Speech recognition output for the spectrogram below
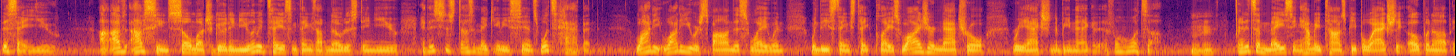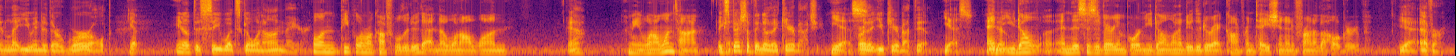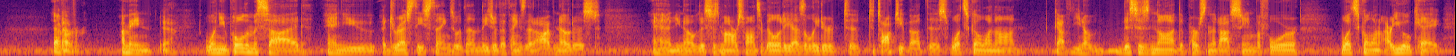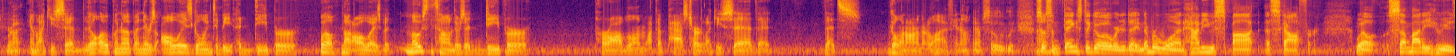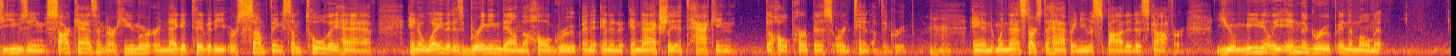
This ain't you. I- I've, I've seen so much good in you. Let me tell you some things I've noticed in you, and this just doesn't make any sense. What's happened? Why do you, why do you respond this way when when these things take place? Why is your natural reaction to be negative? Well, what's up? Mm-hmm. And it's amazing how many times people will actually open up and let you into their world. You know, to see what's going on there. Well, and people are more comfortable to do that in a one-on-one. Yeah, I mean, one-on-one time. especially if they know they care about you, Yes. or that you care about them. Yes, and know. you don't, and this is very important. You don't want to do the direct confrontation in front of the whole group Yeah, ever, ever. ever. I mean, Yeah. when you pull them aside and you address these things with them, these are the things that I've noticed. And, you know, this is my responsibility as a leader to, to talk to you about this. What's going on? I've, you know, this is not the person that I've seen before. What's going on? Are you okay? Right. And like you said, they'll open up, and there's always going to be a deeper, well, not always, but most of the time, there's a deeper problem, like a past hurt, like you said, that that's going on in their life, you know? Absolutely. So, uh-huh. some things to go over today. Number one, how do you spot a scoffer? Well, somebody who is using sarcasm or humor or negativity or something, some tool they have, in a way that is bringing down the whole group and, and, and actually attacking the whole purpose or intent of the group. Mm-hmm. And when that starts to happen, you are spotted as a scoffer. You immediately, in the group, in the moment,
